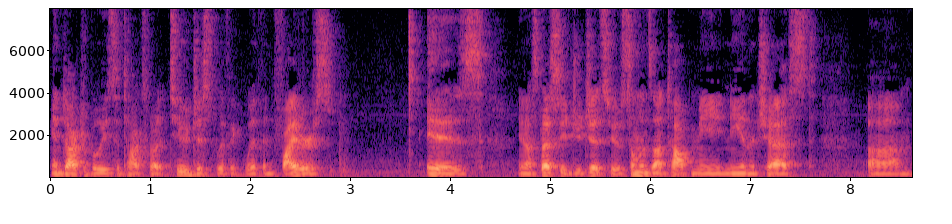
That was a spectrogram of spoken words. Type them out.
and Dr. Belisa talks about it too, just with within fighters, is you know, especially jujitsu, if someone's on top of me, knee in the chest, um,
